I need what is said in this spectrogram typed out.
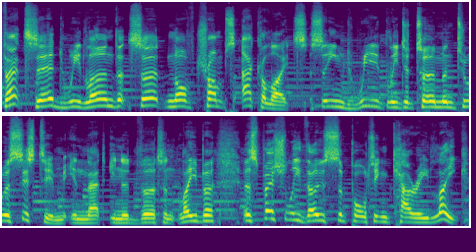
That said, we learned that certain of Trump's acolytes seemed weirdly determined to assist him in that inadvertent labour, especially those supporting Kari Lake,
